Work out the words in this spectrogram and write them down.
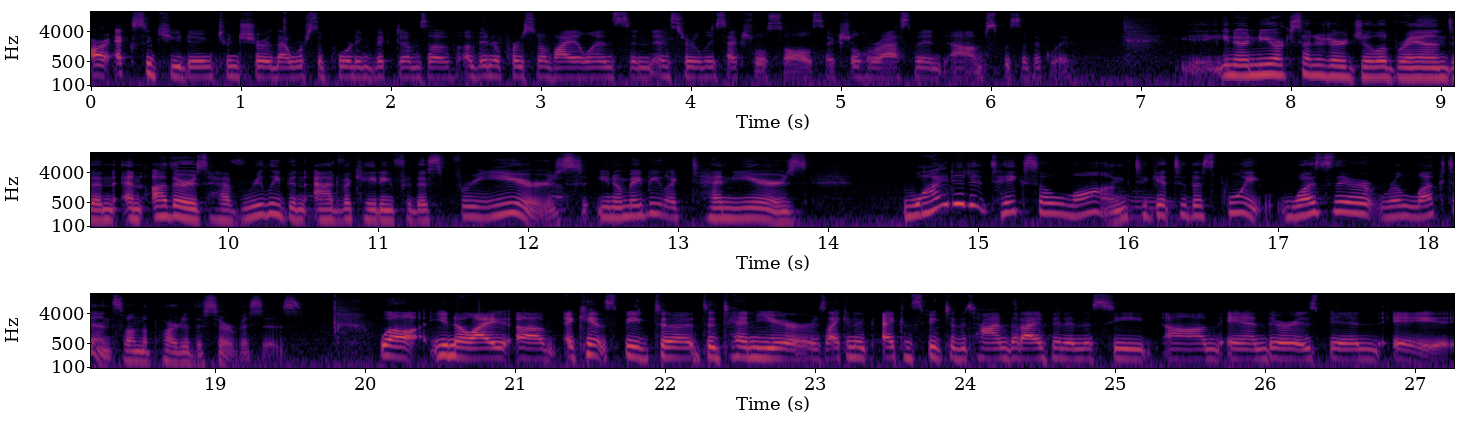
are executing to ensure that we're supporting victims of, of interpersonal violence and, and certainly sexual assault, sexual harassment um, specifically. you know, New York Senator Gillibrand and, and others have really been advocating for this for years, you know, maybe like 10 years. Why did it take so long to get to this point? Was there reluctance on the part of the services? Well, you know, I um, I can't speak to, to 10 years. I can I can speak to the time that I've been in the seat, um, and there has been a.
